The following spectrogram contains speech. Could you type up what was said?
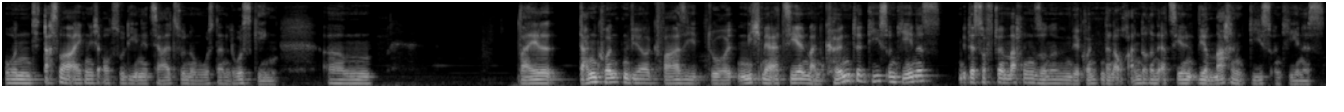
Und das war eigentlich auch so die Initialzündung, wo es dann losging. Ähm, weil dann konnten wir quasi durch nicht mehr erzählen, man könnte dies und jenes mit der Software machen, sondern wir konnten dann auch anderen erzählen, wir machen dies und jenes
